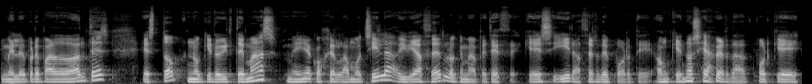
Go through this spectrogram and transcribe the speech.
me lo he preparado antes. Stop, no quiero irte más, me voy a coger la mochila y voy a hacer lo que me apetece, que es ir a hacer deporte, aunque no sea verdad, porque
